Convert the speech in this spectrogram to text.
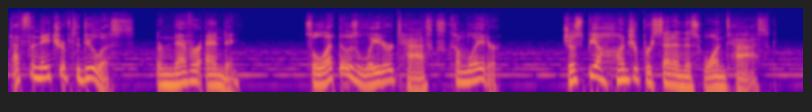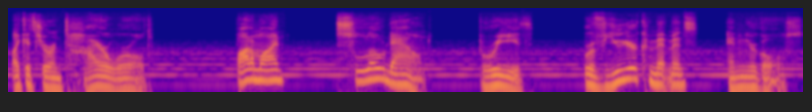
that's the nature of to do lists. They're never ending. So let those later tasks come later. Just be 100% in this one task, like it's your entire world. Bottom line, slow down, breathe, review your commitments and your goals.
